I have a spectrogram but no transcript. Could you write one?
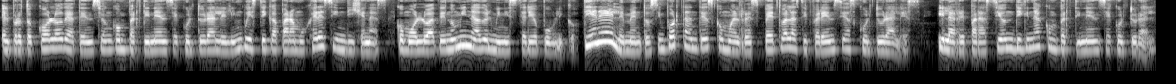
El protocolo de atención con pertinencia cultural y lingüística para mujeres indígenas, como lo ha denominado el Ministerio Público, tiene elementos importantes como el respeto a las diferencias culturales, y la reparación digna con pertinencia cultural.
